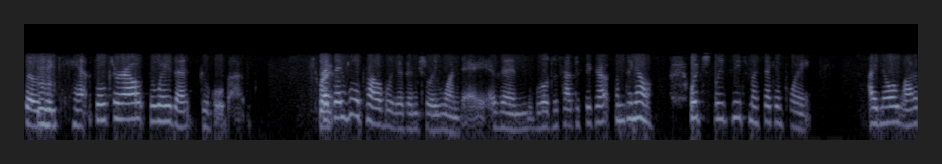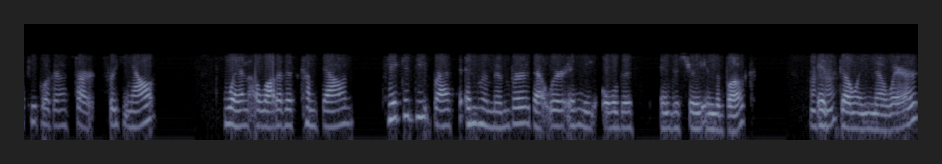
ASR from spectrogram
so Mhm. they can't filter out the way that Google does. Right. But they will probably eventually one day, and then we'll just have to figure out something else. Which leads me to my second point. I know a lot of people are going to start freaking out when a lot of this comes down. Take a deep breath and remember that we're in the oldest industry in the book. Mhm. It's going nowhere.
